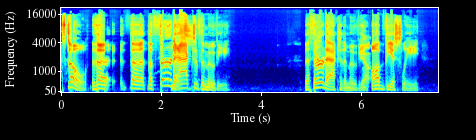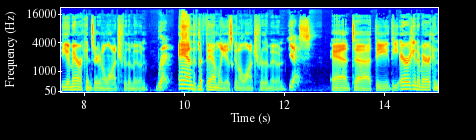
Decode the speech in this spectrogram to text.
So the the the third Yes. act of the movie, the third act of the movie, Yeah. obviously the Americans are going to launch for the moon, right and the family is going to launch for the moon, yes and uh, the the arrogant American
